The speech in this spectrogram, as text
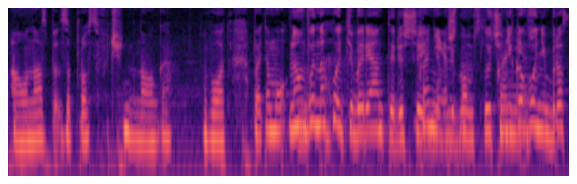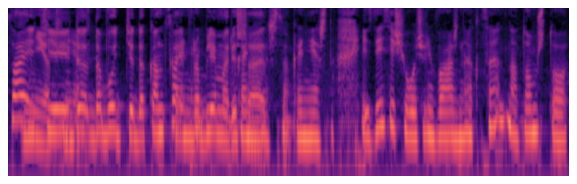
А у нас запросов очень много. Вот, поэтому... Но вы находите варианты решения конечно, в любом случае. Конечно. Никого не бросаете, нет, нет. и доводите до конца, конечно, и проблема решается. Конечно, конечно. И здесь еще очень важный акцент на том, что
